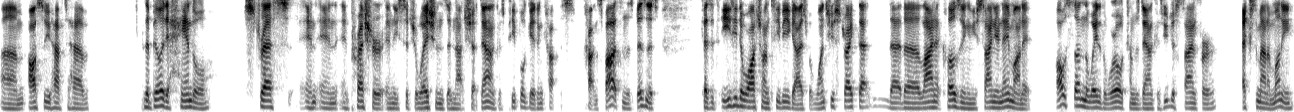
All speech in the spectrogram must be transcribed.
Um, also, you have to have the ability to handle stress and, and, and pressure in these situations and not shut down because people get in in spots in this business because it's easy to watch on TV, guys. But once you strike that that uh, line at closing and you sign your name on it, all of a sudden the weight of the world comes down because you just signed for X amount of money.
